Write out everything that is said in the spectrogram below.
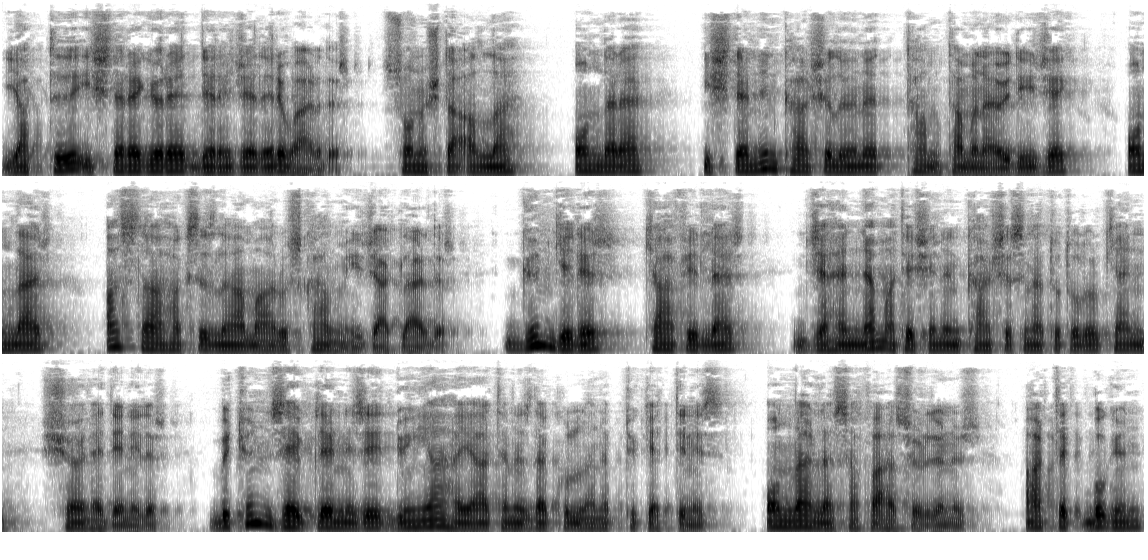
yaptığı işlere göre dereceleri vardır. Sonuçta Allah onlara işlerinin karşılığını tam tamına ödeyecek. Onlar asla haksızlığa maruz kalmayacaklardır. Gün gelir kâfirler cehennem ateşinin karşısına tutulurken şöyle denilir: Bütün zevklerinizi dünya hayatınızda kullanıp tükettiniz. Onlarla safa sürdünüz. Artık bugün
